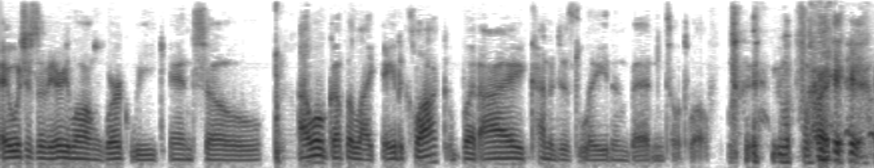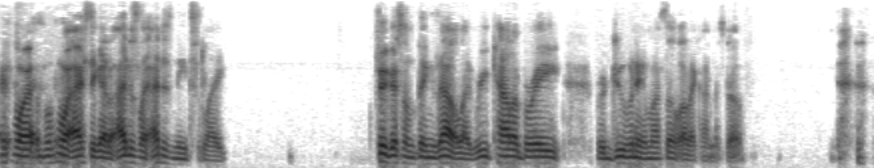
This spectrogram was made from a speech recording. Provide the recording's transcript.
eh, which is a very long work week, and so I woke up at like eight o'clock, but I kind of just laid in bed until twelve before I, before I, before I actually got. I just like I just need to like figure some things out, like recalibrate, rejuvenate myself, all that kind of stuff.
